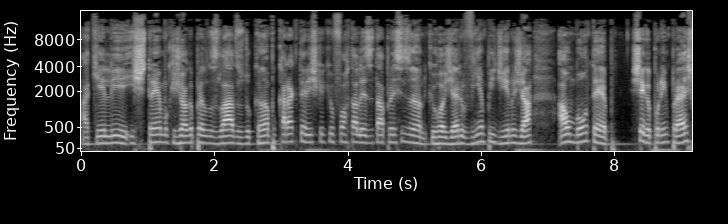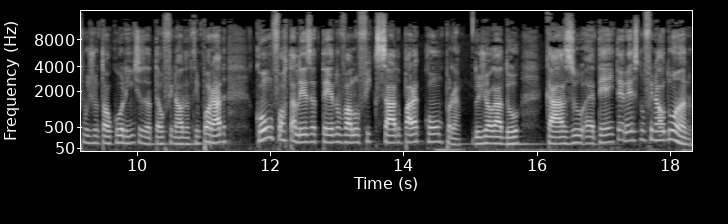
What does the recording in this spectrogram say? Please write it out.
aquele extremo que joga pelos lados do campo, característica que o Fortaleza está precisando, que o Rogério vinha pedindo já há um bom tempo. Chega por empréstimo junto ao Corinthians até o final da temporada, com o Fortaleza tendo valor fixado para compra do jogador caso é, tenha interesse no final do ano.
